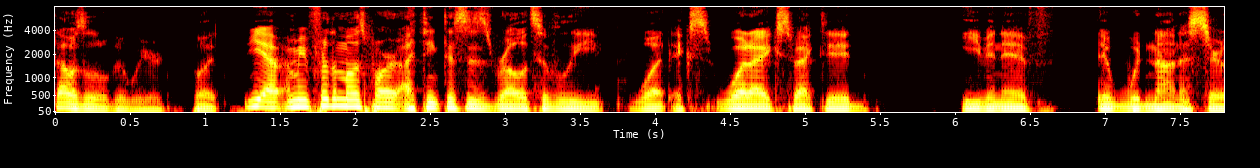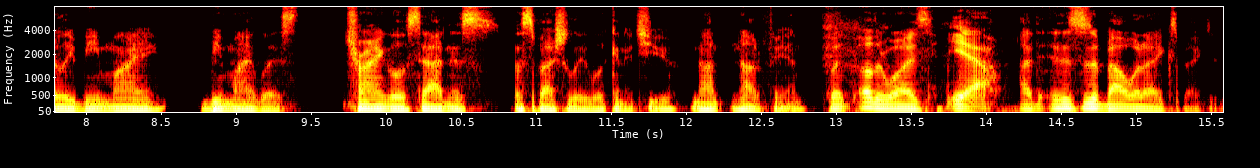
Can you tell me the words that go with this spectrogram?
that was a little bit weird. But yeah, I mean, for the most part, I think this is relatively what ex- what I expected, even if it would not necessarily be my be my list. Triangle of Sadness, especially looking at you, not not a fan, but otherwise, Yeah. I, this is about what I expected.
